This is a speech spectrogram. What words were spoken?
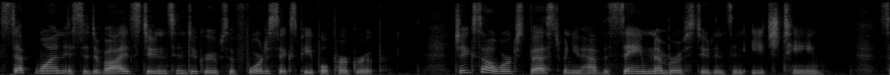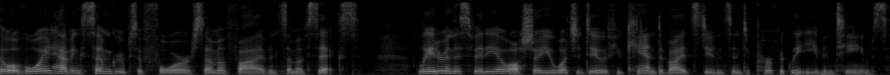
Step 1 is to divide students into groups of 4 to 6 people per group. Jigsaw works best when you have the same number of students in each team, so avoid having some groups of 4, some of 5, and some of 6. Later in this video, I'll show you what to do if you can't divide students into perfectly even teams.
